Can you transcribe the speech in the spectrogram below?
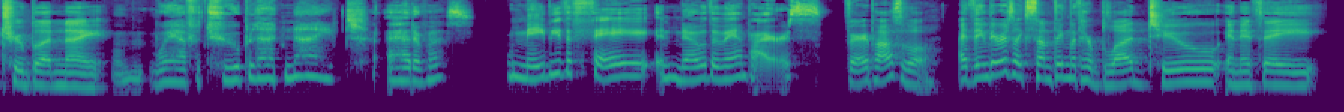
True Blood night. Um, we have a True Blood night ahead of us. Maybe the Fae know the vampires. Very possible. I think there was like something with her blood too, and if they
